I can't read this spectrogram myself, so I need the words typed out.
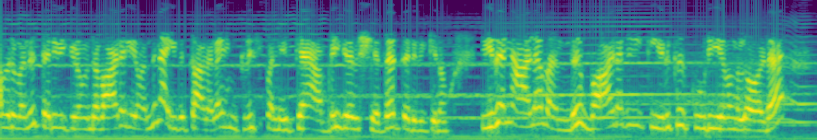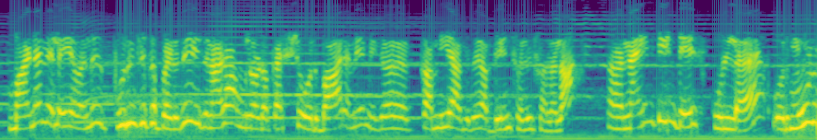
அவர் வந்து தெரிவிக்கணும். இந்த வாடகையை வந்து நான் இதுக்காக எல்லாம் இன்க்ரீஸ் பண்ணிருக்கேன் அப்படிங்கிற விஷயத்த தெரிவிக்கணும். இதனால வந்து வாடகைக்கு இருக்கக்கூடியவங்களோட மனநிலையை வந்து புரிஞ்சுக்கப்படுது. இதனால அவங்களோட கஷ்டம் ஒரு பாரமே மிக கம்மியாகுது அப்படின்னு சொல்லி சொல்லலாம். நைன்டீன் டேஸ்க்குள்ள ஒரு மூணு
